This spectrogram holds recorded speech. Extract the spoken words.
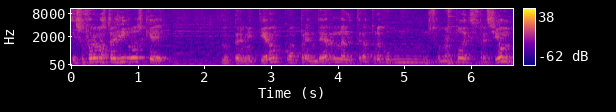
esos fueron los tres libros que me permitieron comprender la literatura como un instrumento de expresión.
